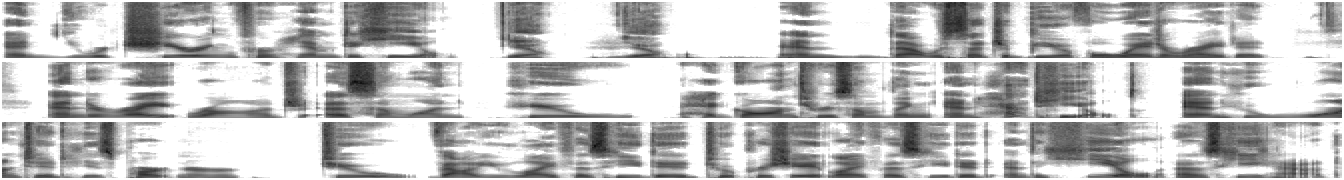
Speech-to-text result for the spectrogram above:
and you were cheering for him to heal. Yeah. Yeah. And that was such a beautiful way to write it. And to write Rog as someone who had gone through something and had healed, and who wanted his partner to value life as he did, to appreciate life as he did, and to heal as he had.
